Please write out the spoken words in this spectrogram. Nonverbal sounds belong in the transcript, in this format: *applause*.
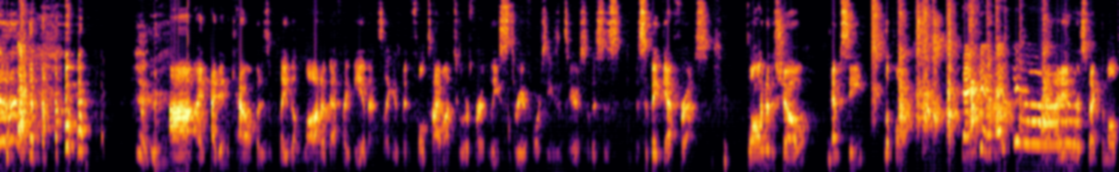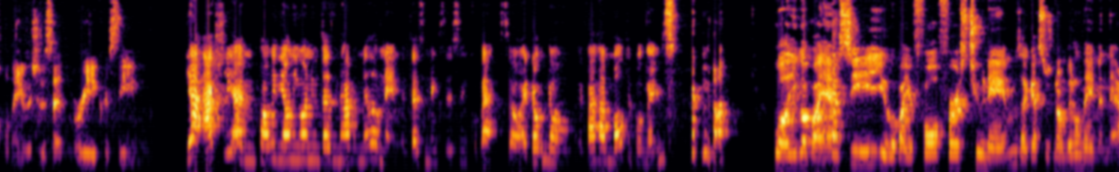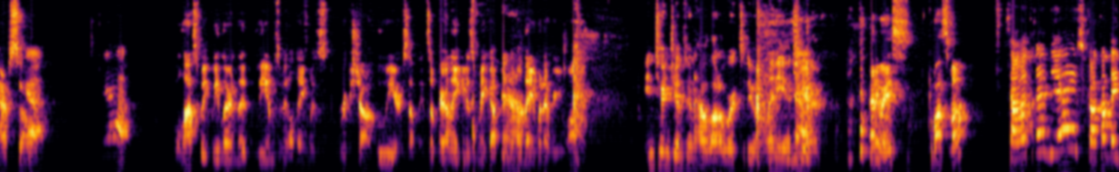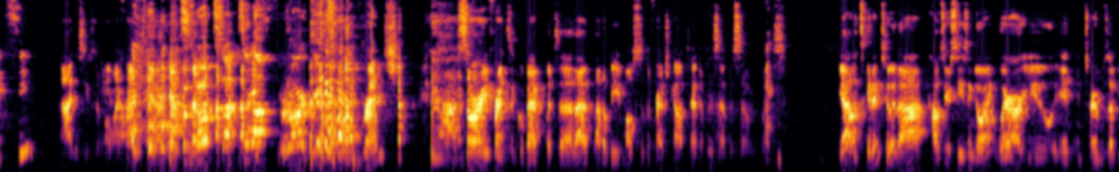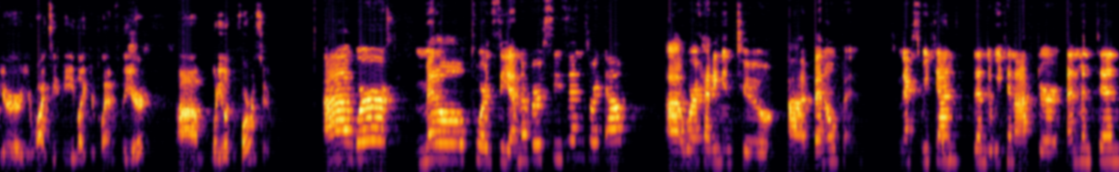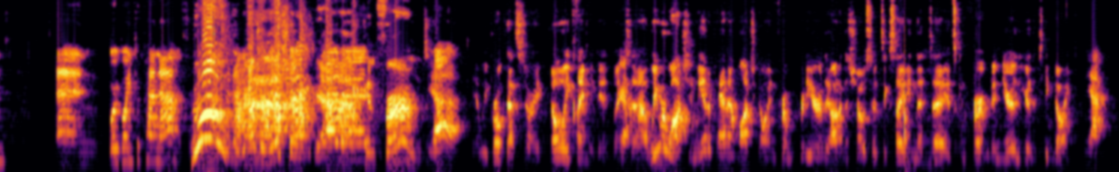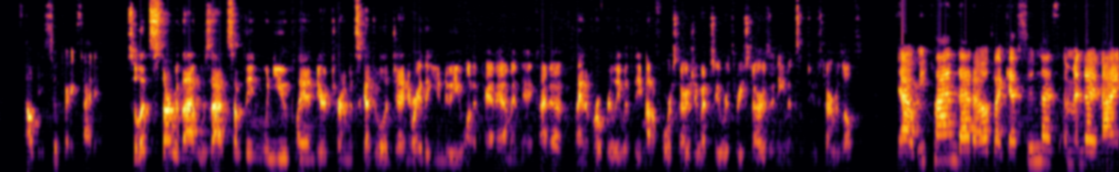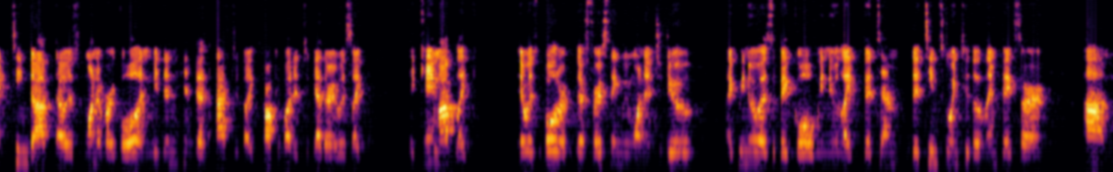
Uh, I, I didn't count, but has played a lot of FIVB events. Like has been full time on tour for at least three or four seasons here. So this is this is a big get for us. *laughs* Welcome to the show, MC Lapointe. Thank you, thank you. I didn't respect the multiple names. I should have said Marie, Christine. Yeah, actually, I'm probably the only one who doesn't have a middle name. It doesn't exist in Quebec, so I don't know if I have multiple names *laughs* or not. Well, you go by MC, you go by your full first two names. I guess there's no middle name in there, so Yeah, yeah. Well, last week we learned that Liam's middle name was Rickshaw Hui or something. So apparently you can just make up your Yeah. middle name whenever you want. *laughs* intern Jim's gonna have a lot of work to do in lineage No. here. *laughs* Anyways, comment ça va? Ça va très bien. Je suis contente d'être ici. I just used up all my French there. *laughs* About sums it up for our great *laughs* French. Uh, sorry, friends in Quebec, but uh, that that'll be most of the French content of this episode. But *laughs* yeah, let's get into it. Uh, how's your season going? Where are you in, in terms of your your YTP, like your plan for the year? Um, what are you looking forward to? Uh, we're middle towards the end of our seasons right now. Uh, we're heading into uh, Van Open next weekend, then the weekend after Edmonton, and we're going to Pan Am. Woo! Congratulations! *laughs* Yeah, Excited. confirmed. Yeah. Yeah, we broke that story. Oh, we claim we did, but Yeah. uh, we were watching. We had a Pan Am watch going from pretty early on in the show, so it's exciting that Mhm. uh, it's confirmed and you're you're the team going. Yeah. I'll be super excited. So let's start with that. Was that something when you planned your tournament schedule in January that you knew you wanted Pan Am and, and kind of planned appropriately with the amount of four stars you went to, or three stars, and even some two star results? Yeah, we planned that out. Like as soon as Amanda and I teamed up, that was one of our goal, and we didn't even have to like talk about it together. It was like it came up like it was both the first thing we wanted to do. Like we knew it was a big goal. We knew like the team, the teams going to the Olympics are um,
